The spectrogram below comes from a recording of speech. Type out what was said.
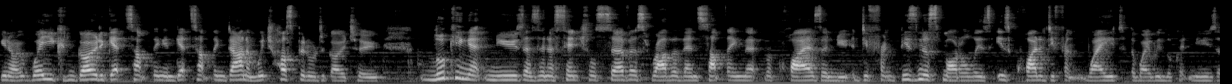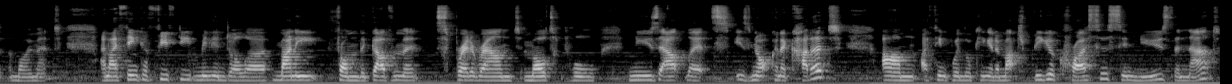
you know where you can go to get something and get something done and which hospital to go to. Looking at news as an essential service rather than something that requires a new a different different business model is, is quite a different way to the way we look at news at the moment. And I think a $50 million money from the government spread around multiple news outlets is not going to cut it. Um, I think we're looking at a much bigger crisis in news than that.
